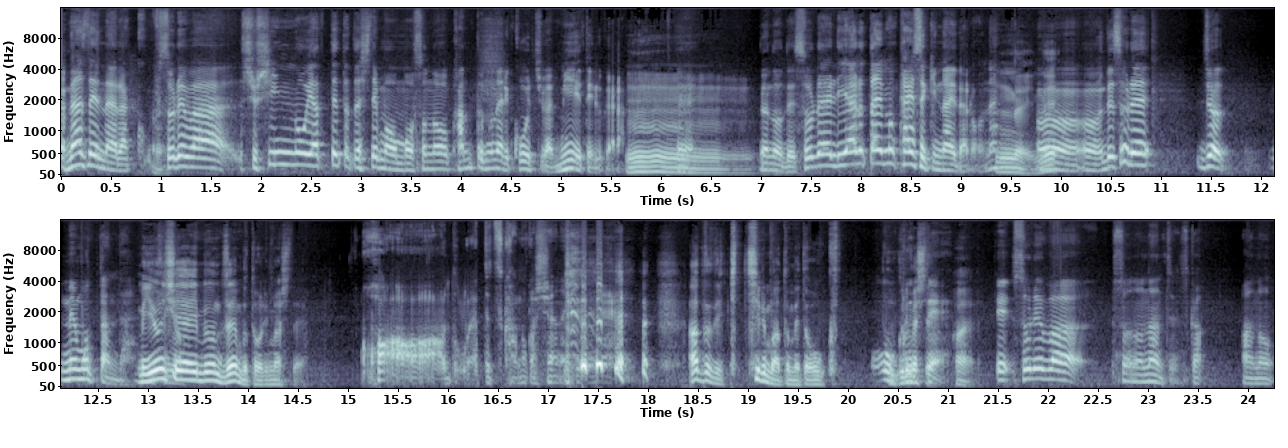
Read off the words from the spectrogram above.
う、なぜならこそれは主審をやってたとしてももうその監督なりコーチは見えてるから、うーん、なのでそれリアルタイム解析ないだろうね。ないね、うんうん、でそれじゃあメモったんだ。4試合分全部取りましたよ。はあどうやって使うのか知らないけどね。後できっちりまとめて送っ送りましたよ。はい。えそれはそのなんていうんですか？あの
